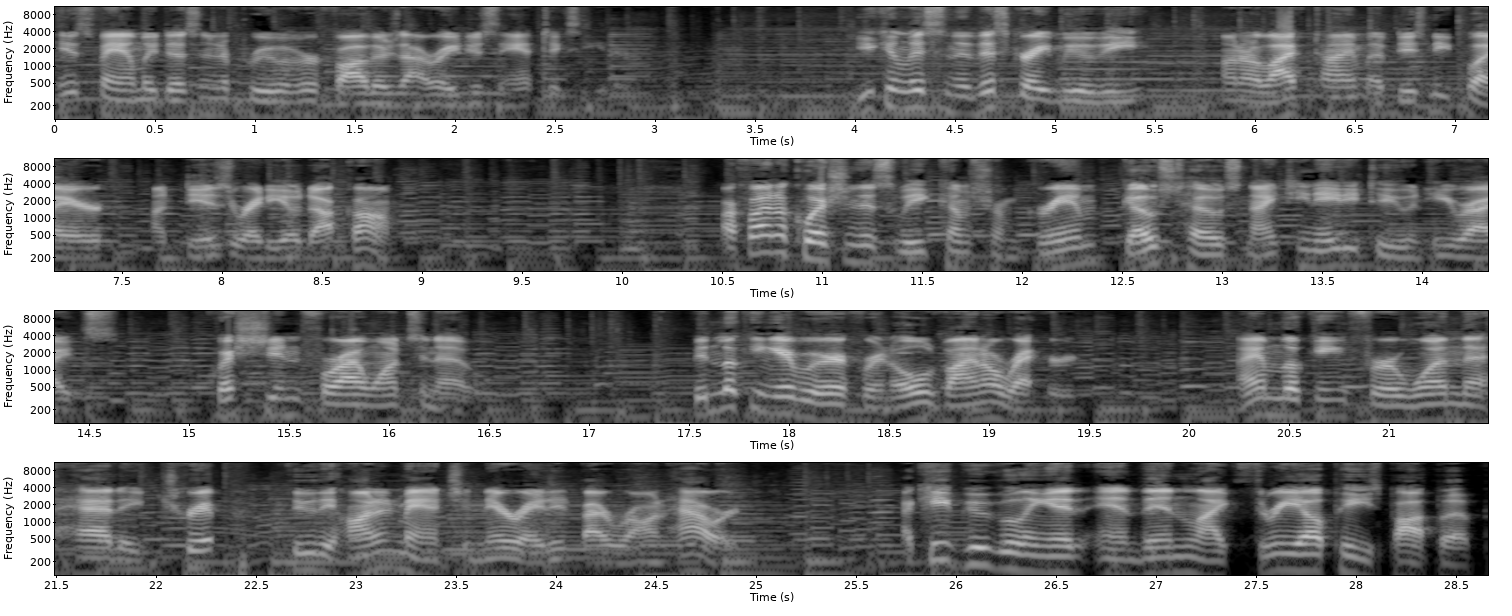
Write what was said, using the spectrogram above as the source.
his family doesn't approve of her father's outrageous antics either. You can listen to this great movie on our Lifetime of Disney player on DizRadio.com. Our final question this week comes from Grim Ghost Host 1982, and he writes Question for I Want to Know. Been looking everywhere for an old vinyl record. I am looking for one that had a trip through the Haunted Mansion narrated by Ron Howard. I keep Googling it, and then like three LPs pop up.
